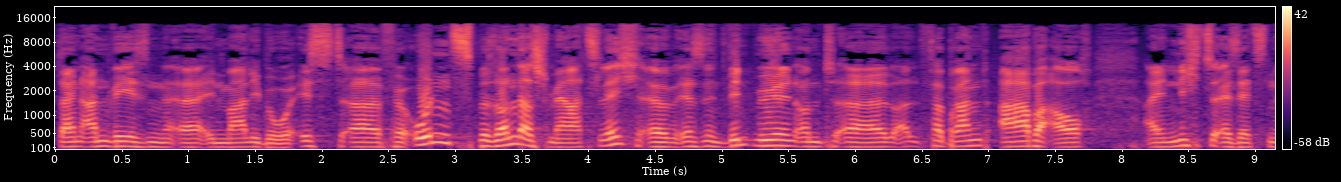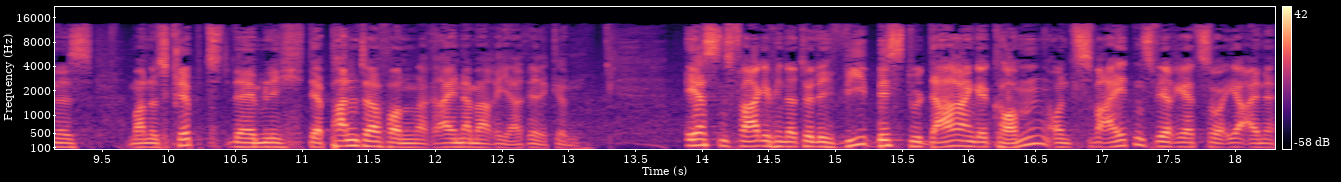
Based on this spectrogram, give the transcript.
dein Anwesen äh, in Malibu ist äh, für uns besonders schmerzlich. Äh, es sind Windmühlen und äh, verbrannt, aber auch ein nicht zu ersetzendes Manuskript, nämlich der Panther von Rainer Maria Rilke. Erstens frage ich mich natürlich, wie bist du daran gekommen? Und zweitens wäre jetzt so eher eine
